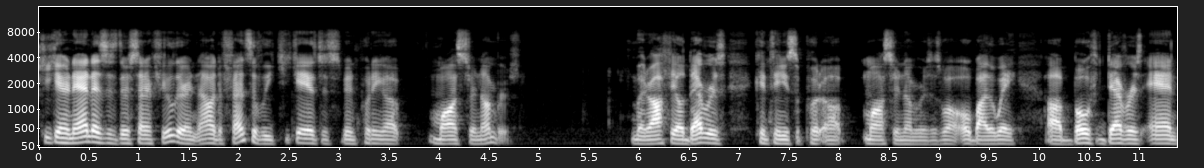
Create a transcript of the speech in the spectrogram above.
Kike Hernandez is their center fielder, and now defensively, Kike has just been putting up monster numbers. But Rafael Devers continues to put up monster numbers as well. Oh, by the way, uh, both Devers and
